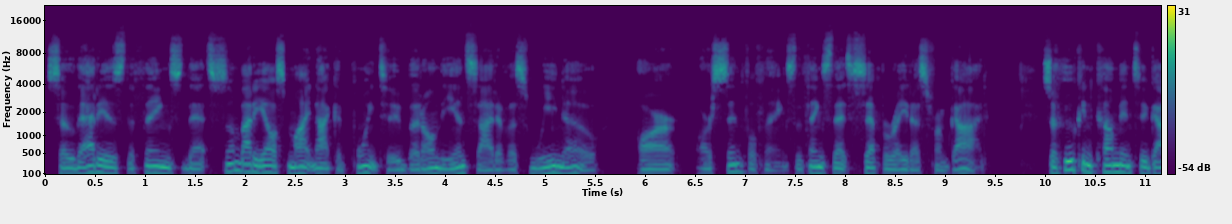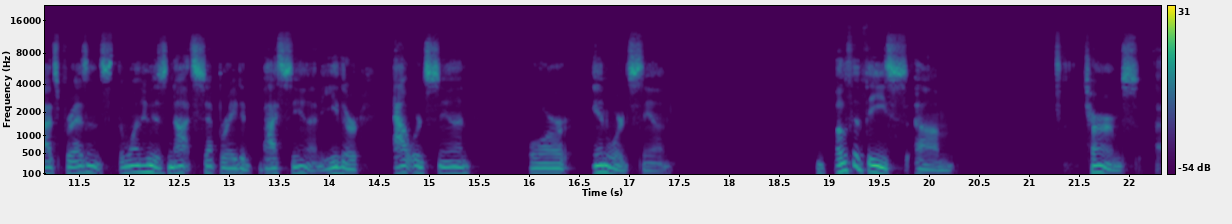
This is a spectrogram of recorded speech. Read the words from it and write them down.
So that is the things that somebody else might not could point to, but on the inside of us, we know are, are sinful things, the things that separate us from God. So who can come into God's presence? The one who is not separated by sin, either outward sin or inward sin. Both of these um, terms, uh,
